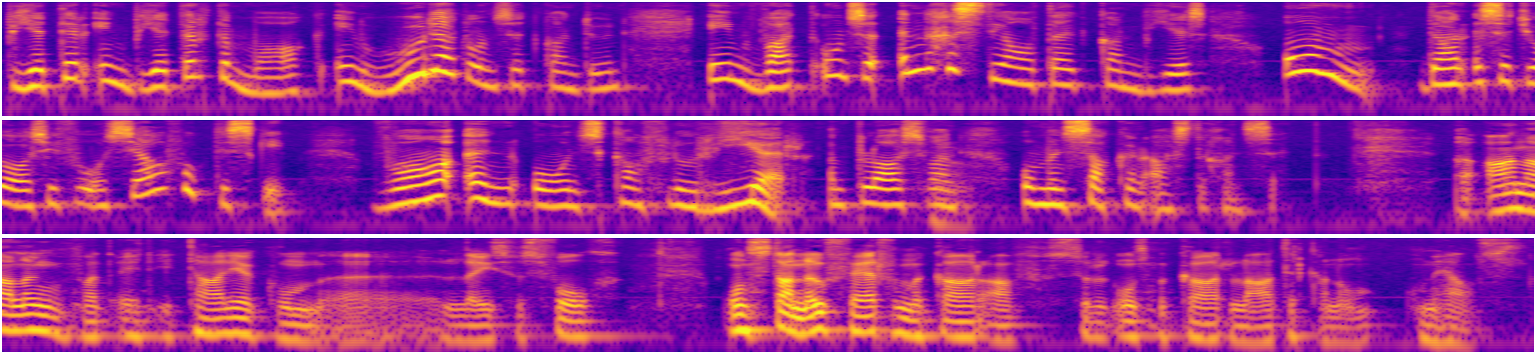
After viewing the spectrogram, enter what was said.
beter en beter te maak en hoe dat ons dit kan doen en wat ons ingesteldheid kan wees om dan 'n situasie vir onsself ook te skep waarin ons kan floreer in plaas van ja. om in sak en as te gaan sit. 'n Aanhaling wat uit Italië kom uh, lys soos volg: Ons staan nou ver van mekaar af sodat ons mekaar later kan om, omhels.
